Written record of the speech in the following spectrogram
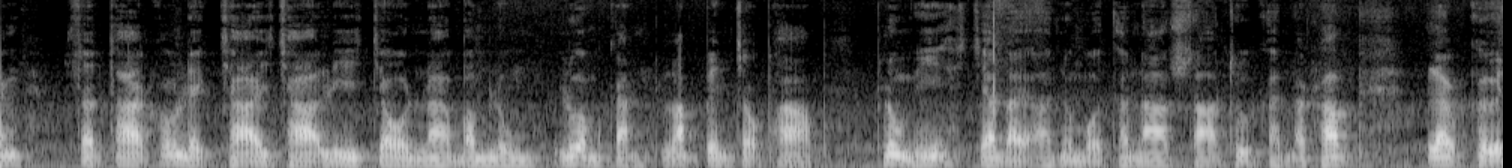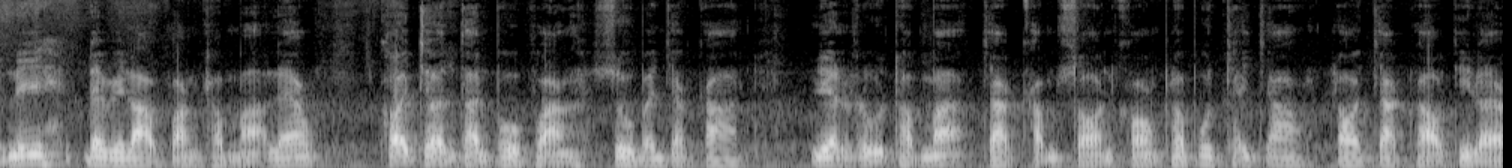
งสตาของเด็กชายชาลีโจรนาบำรุงร่วมกันรับเป็นเจ้าภาพ พรุ่งนี้จะได้อนุโมทนาสาธุกันนะครับ แล้วคืนนี้ได้เวลาฟังธรรมะแล้ว ขอเชิญท่านผู้ฟังสู่บรรยากาศ เรียนรู้ธรรมะจากคำสอนของพระพุทธเจ้า ต่อจากคราวที่แล้ว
